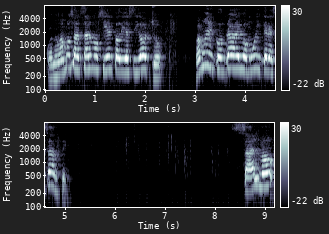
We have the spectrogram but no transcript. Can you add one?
Cuando vamos al Salmo 118, vamos a encontrar algo muy interesante. Salmo,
